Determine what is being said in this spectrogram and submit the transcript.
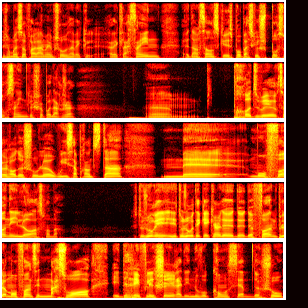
J'aimerais ça faire la même chose avec, avec la scène, euh, dans le sens que c'est pas parce que je suis pas sur scène que je fais pas d'argent. Euh, produire ce genre de show-là, oui, ça prend du temps, mais mon fun est là en ce moment. J'ai toujours, toujours été quelqu'un de, de, de, fun. Puis là, mon fun, c'est de m'asseoir et de réfléchir à des nouveaux concepts de show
